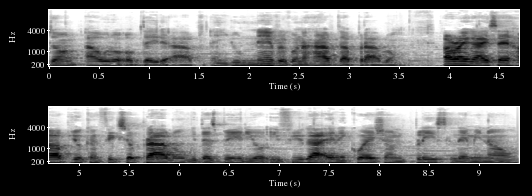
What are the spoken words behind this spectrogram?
don't auto update apps and you're never gonna have that problem. Alright guys, I hope you can fix your problem with this video. If you got any question, please let me know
